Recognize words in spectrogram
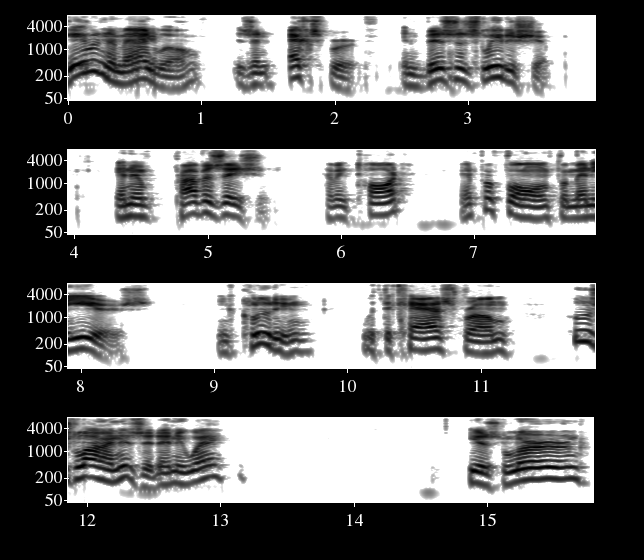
Galen Emanuele is an expert in business leadership and improvisation, having taught and performed for many years, including with the cast from Whose Line Is It Anyway? He has learned,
